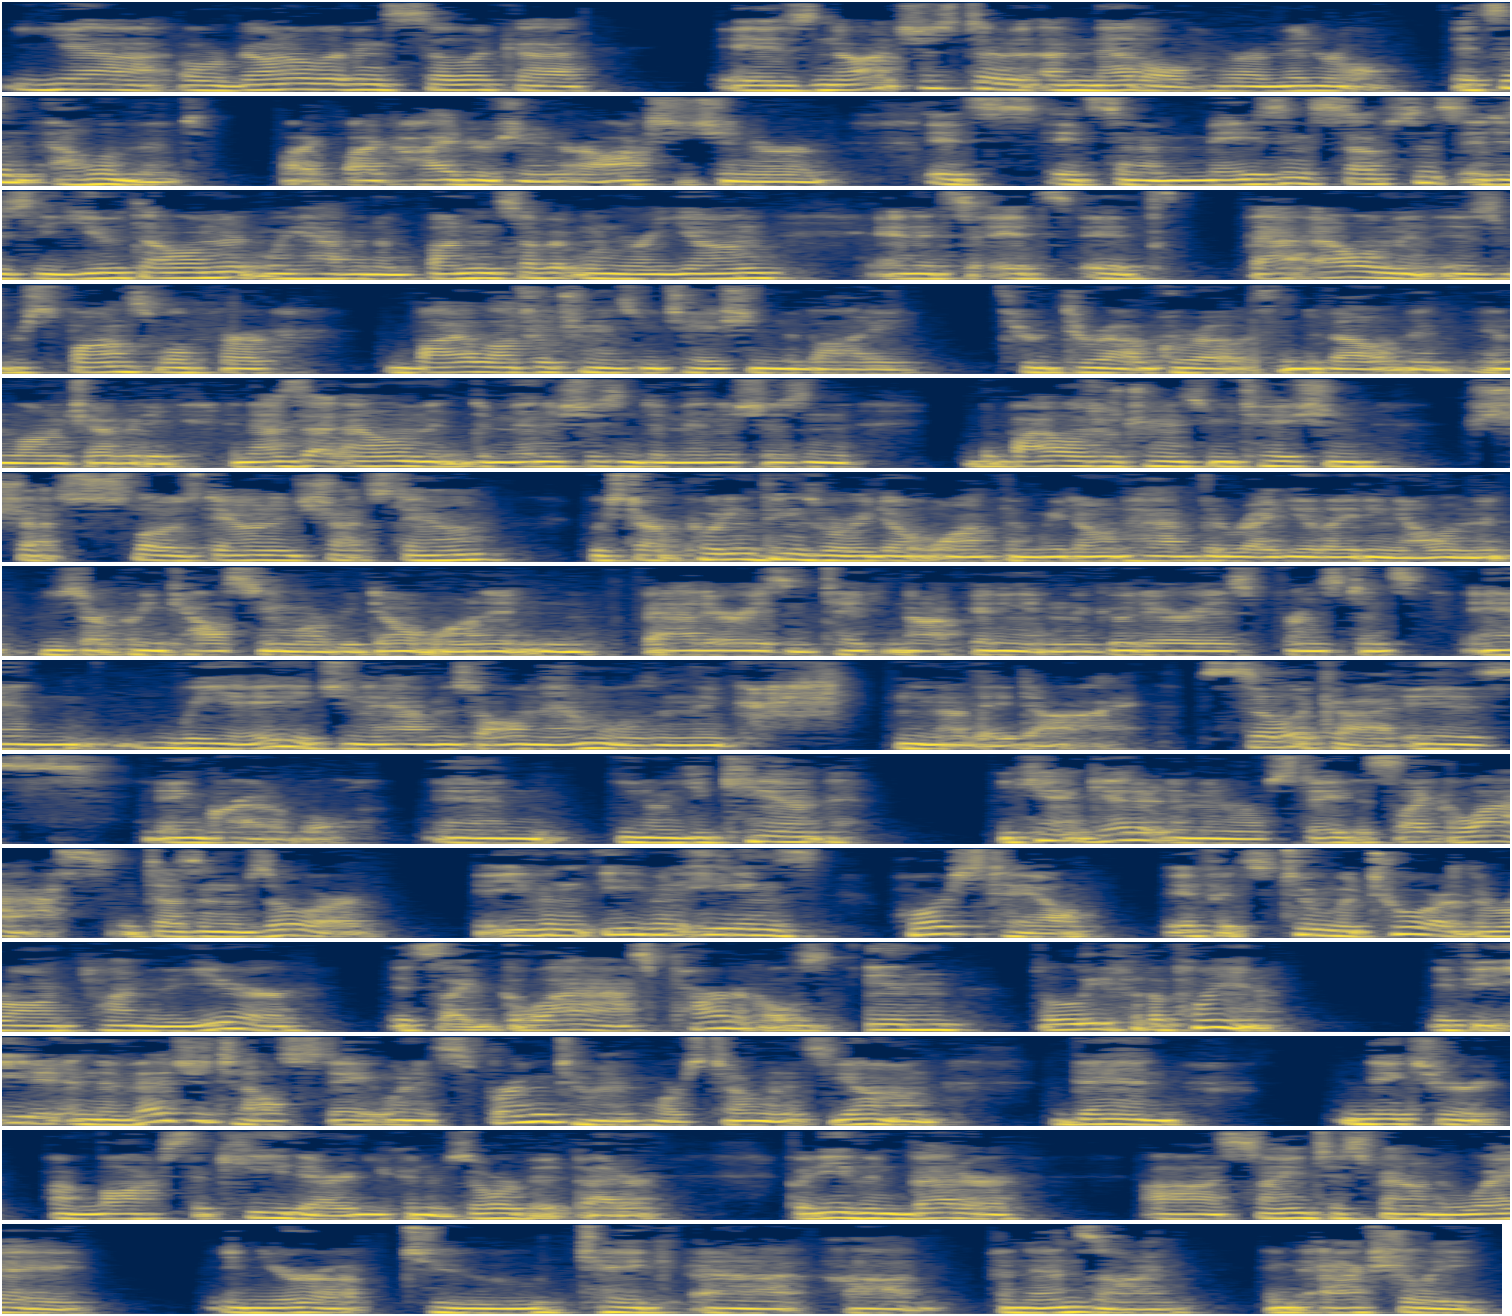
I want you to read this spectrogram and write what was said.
Yeah Orgono living silica is not just a, a metal or a mineral. It's an element like like hydrogen or oxygen or it's it's an amazing substance. It is the youth element. We have an abundance of it when we're young. And it's it's it's that element is responsible for biological transmutation in the body through, throughout growth and development and longevity. And as that element diminishes and diminishes and the biological transmutation shuts, slows down and shuts down, we start putting things where we don't want them. We don't have the regulating element. We start putting calcium where we don't want it in the bad areas and take, not getting it in the good areas, for instance. And we age and it happens to all mammals and they, you know, they die. Silica is incredible. And, you know, you can't, you can't get it in a mineral state. It's like glass. It doesn't absorb. Even, even eating horsetail, if it's too mature at the wrong time of the year, it's like glass particles in the leaf of the plant. If you eat it in the vegetal state when it's springtime horsetail, when it's young, then nature unlocks the key there and you can absorb it better. But even better, uh, scientists found a way in Europe to take uh, uh, an enzyme and actually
